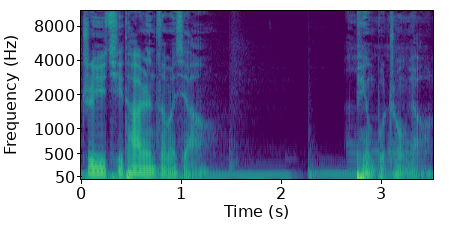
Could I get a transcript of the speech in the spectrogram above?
至于其他人怎么想，并不重要了。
